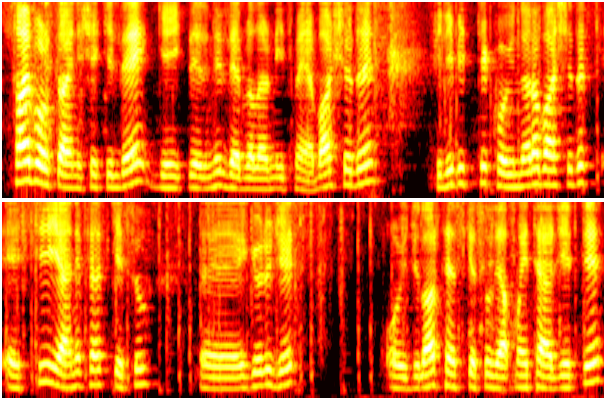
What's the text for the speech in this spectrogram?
Cyborg da aynı şekilde geyiklerini, zebralarını itmeye başladı. Fili bitti. Koyunlara başladı. FC yani Fast Castle e, göreceğiz. Oyuncular Fast Castle yapmayı tercih etti.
